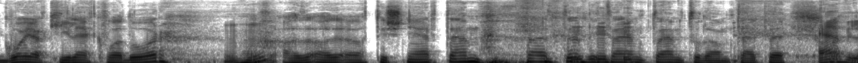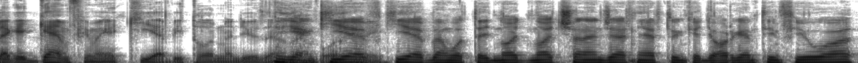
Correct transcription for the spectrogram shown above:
Guayaquil, Ecuador, uh-huh. az, az, az, ott is nyertem, a többit nem, nem tudom. Tehát, Elvileg egy Genfi, meg egy Kievi torna győzelem igen, Kiev, még. Kievben volt egy nagy, nagy challenger nyertünk egy argentin fiúval,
